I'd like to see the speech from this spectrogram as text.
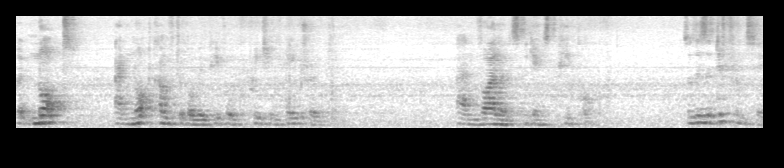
but not, I'm not comfortable with people preaching hatred and violence against people. So there's a difference here.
